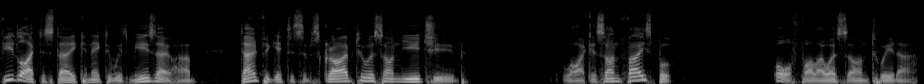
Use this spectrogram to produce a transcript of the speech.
If you'd like to stay connected with Muso Hub, don't forget to subscribe to us on YouTube, like us on Facebook, or follow us on Twitter.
